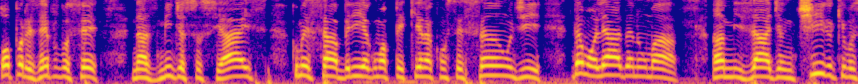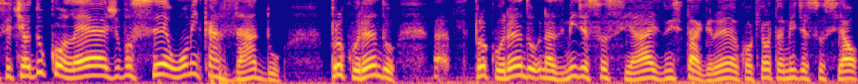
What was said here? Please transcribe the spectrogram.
ou, por exemplo, você nas mídias sociais começar a abrir alguma pequena concessão de dar uma olhada numa amizade antiga que você tinha do colégio, você, um homem casado, procurando ah, procurando nas mídias sociais, no Instagram, qualquer outra mídia social,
